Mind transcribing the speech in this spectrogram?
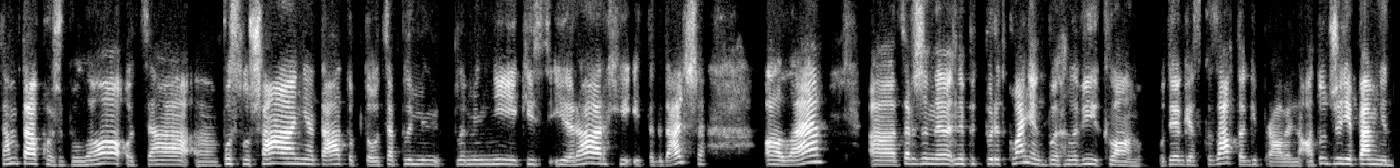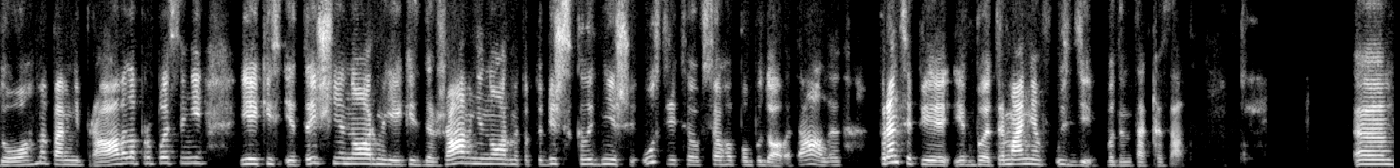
там також було оця е, послушання, та, тобто оця племінні якісь ієрархії і так далі. Але це вже не не підпорядкування якби главі клану. От як я сказав, так і правильно. А тут вже є певні догми, певні правила прописані, є якісь етичні норми, є якісь державні норми, тобто більш складніший устрій цього всього побудови. Та? Але принципі, якби тримання в узді, будемо так казати. Е,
